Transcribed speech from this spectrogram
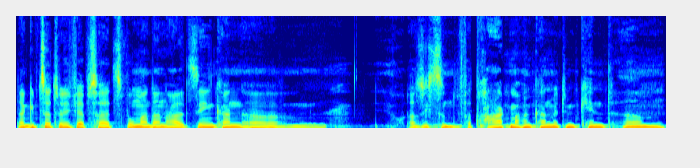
Dann gibt es natürlich Websites, wo man dann halt sehen kann äh, oder sich so einen Vertrag machen kann mit dem Kind ähm,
